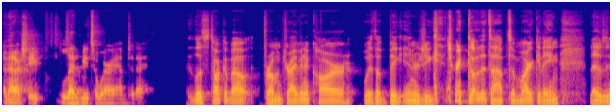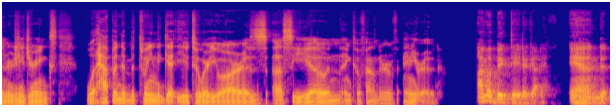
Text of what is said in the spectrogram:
And that actually led me to where I am today. Let's talk about from driving a car with a big energy drink on the top to marketing those energy drinks. What happened in between to get you to where you are as a CEO and, and co founder of AnyRoad? I'm a big data guy. And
